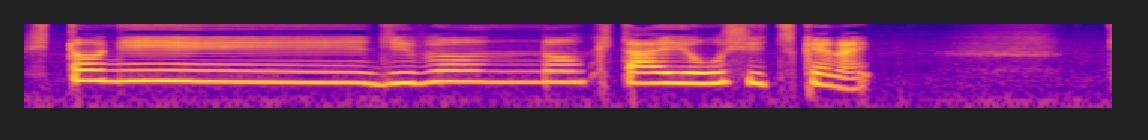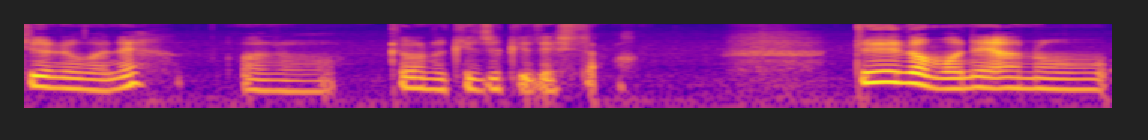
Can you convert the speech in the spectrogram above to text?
人に自分の期待を押し付けないっていうのがね、あの、今日の気づきでした。というのもね、あの、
